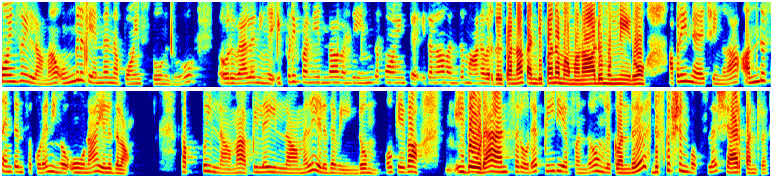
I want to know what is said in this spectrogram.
பாயிண்ட்ஸும் இல்லாம உங்களுக்கு என்னென்ன பாயிண்ட்ஸ் தோணுதோ ஒருவேளை நீங்க இப்படி பண்ணியிருந்தா வந்து இந்த பாயிண்ட் இதெல்லாம் வந்து மாணவர்கள் பண்ணா கண்டிப்பா நம்ம நாடு முன்னேறும் அப்படின்னு நினைச்சீங்களா? அந்த சென்டென்ஸை கூட நீங்க ஓனா எழுதலாம். தப்பு இல்லாம பிழை இல்லாமல் எழுத வேண்டும். ஓகேவா இதோட ஆன்சரோட பிடிஎஃப் வந்து உங்களுக்கு வந்து டிஸ்கிரிப்ஷன் பாக்ஸ்ல ஷேர் பண்றேன்.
